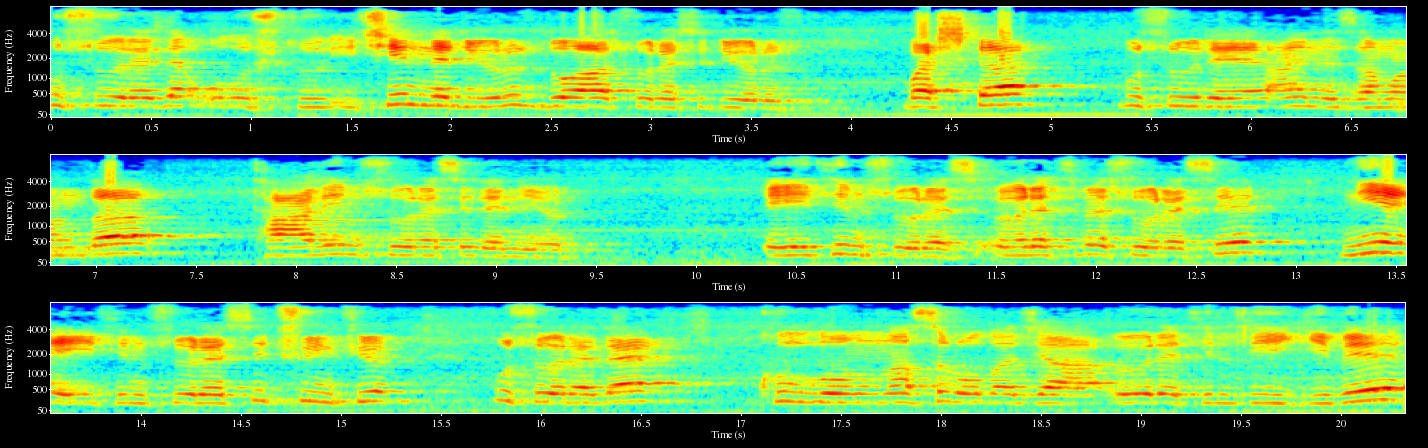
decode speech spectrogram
bu surede oluştuğu için ne diyoruz? Dua suresi diyoruz. Başka bu sureye aynı zamanda talim suresi deniyor. Eğitim suresi, öğretme suresi. Niye eğitim suresi? Çünkü bu surede kulluğun nasıl olacağı öğretildiği gibi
